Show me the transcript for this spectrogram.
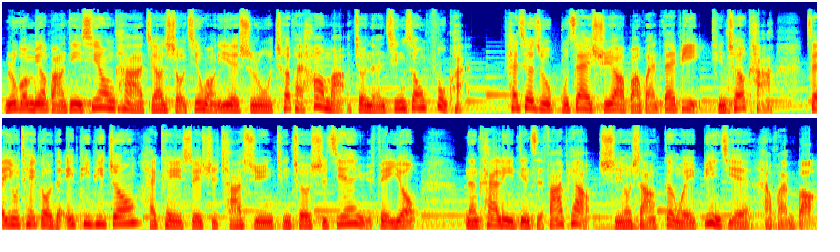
如果没有绑定信用卡，只要手机网页输入车牌号码就能轻松付款。开车族不再需要保管代币、停车卡，在 UTago 的 APP 中还可以随时查询停车时间与费用，能开立电子发票，使用上更为便捷和环保。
